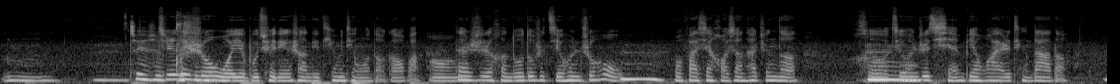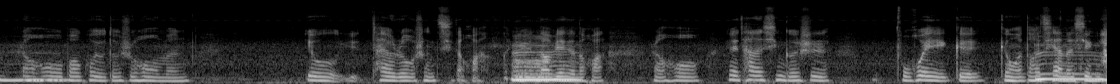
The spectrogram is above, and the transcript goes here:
嗯，嗯，这也是其实那时候我也不确定上帝听不听我祷告吧，哦，但是很多都是结婚之后，嗯我发现好像他真的和结婚之前变化还是挺大的。嗯。然后包括有的时候我们又他要惹我生气的话，嗯。又闹别扭的话，然后因为他的性格是不会给跟我道歉的性格，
